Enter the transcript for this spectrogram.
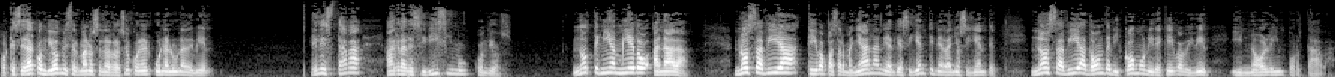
Porque se da con Dios, mis hermanos, en la relación con Él, una luna de miel. Él estaba agradecidísimo con Dios. No tenía miedo a nada. No sabía qué iba a pasar mañana, ni al día siguiente, ni al año siguiente. No sabía dónde, ni cómo, ni de qué iba a vivir y no le importaba.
